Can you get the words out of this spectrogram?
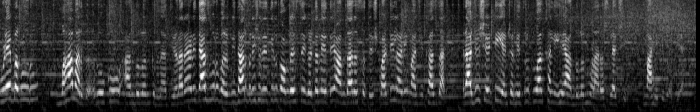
पुणे बंगळुरू महामार्ग रोको आंदोलन करण्यात येणार आहे. आणि त्याचबरोबर विधान परिषदेतील काँग्रेसचे गटनेते आमदार सतीश पाटील आणि माजी खासदार राजू शेट्टी यांच्या नेतृत्वाखाली हे आंदोलन होणार असल्याची माहिती मिळते. आहे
